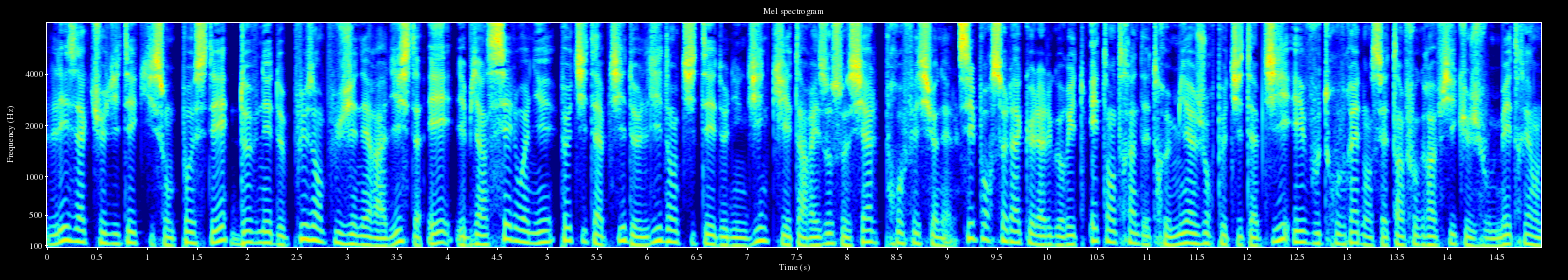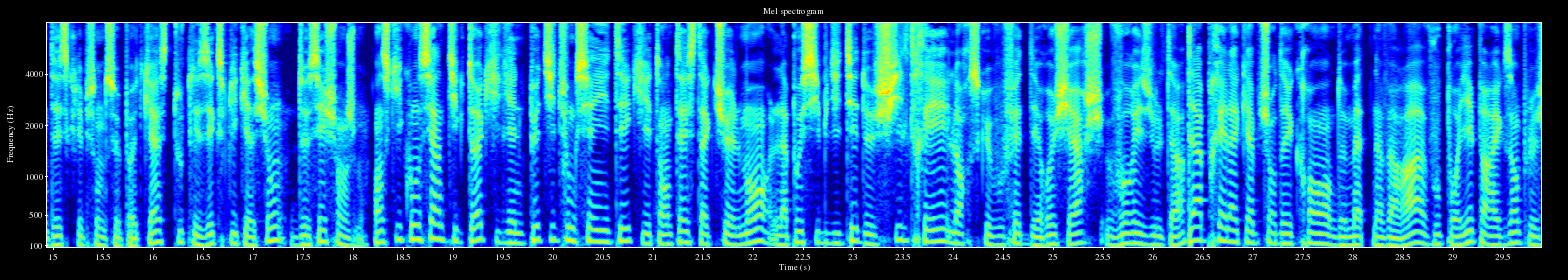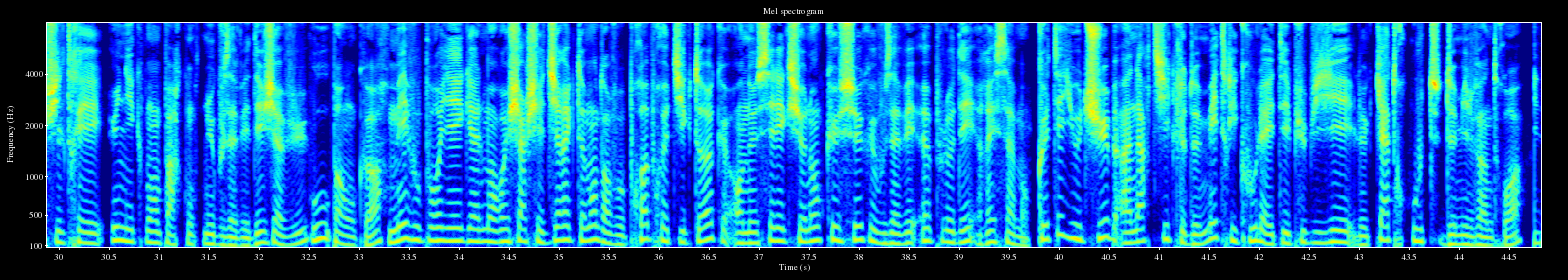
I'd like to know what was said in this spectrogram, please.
les actualités qui sont postées devenaient de plus en plus généralistes et eh bien s'éloignaient petit à petit de l'identité de LinkedIn qui est un réseau social professionnel. C'est pour cela que l'algorithme est en train d'être mis à jour petit à petit et vous trouverez dans cette infographie que je vous mettrai en description description de ce podcast toutes les explications de ces changements. En ce qui concerne TikTok, il y a une petite fonctionnalité qui est en test actuellement, la possibilité de filtrer lorsque vous faites des recherches vos résultats. D'après la capture d'écran de Matt Navarra, vous pourriez par exemple filtrer uniquement par contenu que vous avez déjà vu ou pas encore, mais vous pourriez également rechercher directement dans vos propres TikTok en ne sélectionnant que ceux que vous avez uploadés récemment. Côté YouTube, un article de Metricool a été publié le 4 août 2023. Il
